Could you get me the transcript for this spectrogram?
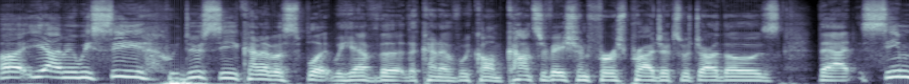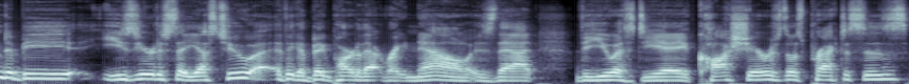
Uh, yeah, I mean, we see we do see kind of a split. We have the the kind of we call them conservation first projects, which are those that seem to be easier to say yes to. I think a big part of that right now is that the USDA cost shares those practices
